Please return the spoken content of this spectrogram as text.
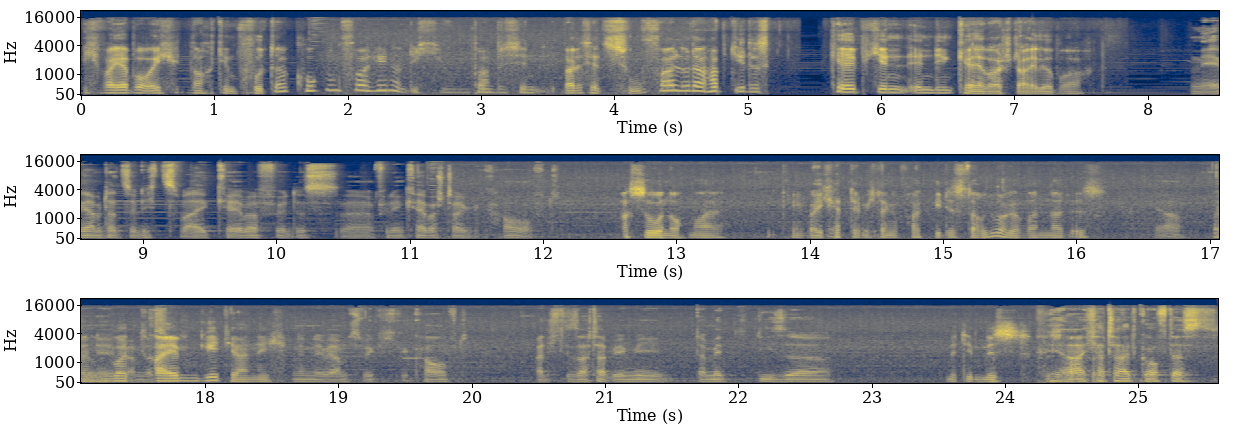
ich war ja bei euch nach dem Futter gucken vorhin und ich war ein bisschen, war das jetzt Zufall oder habt ihr das Kälbchen in den Kälberstall gebracht? Nee, wir haben tatsächlich zwei Kälber für, das, äh, für den Kälberstall gekauft. Ach so, nochmal. Okay, weil ich hätte mich dann gefragt, wie das darüber gewandert ist. Ja, Weil nee, nee, übertreiben geht ja nicht. Nee, nee, wir haben es wirklich gekauft. Weil ich gesagt habe, irgendwie, damit diese. Mit dem Mist. Ja, ich hatte halt gehofft, dass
